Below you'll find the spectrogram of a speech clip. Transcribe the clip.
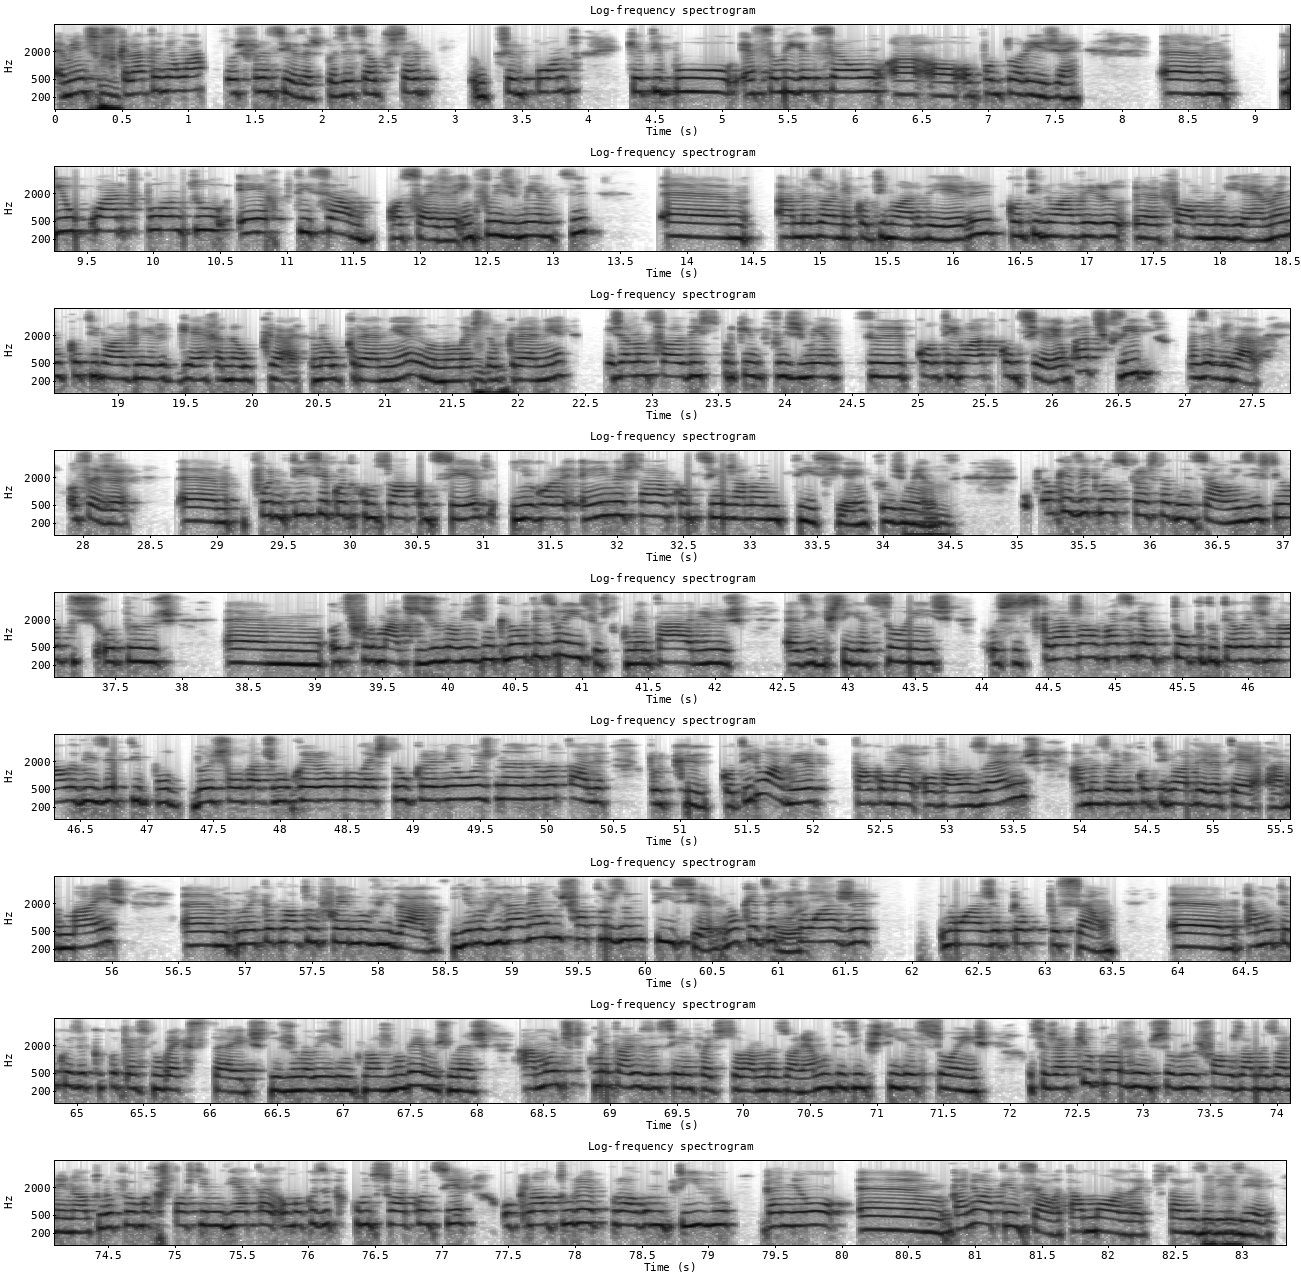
A menos que se uhum. calhar tenham lá pessoas francesas. Depois esse é o terceiro, o terceiro ponto, que é tipo essa ligação ao, ao ponto de origem. Um, e o quarto ponto é a repetição, ou seja, infelizmente um, a Amazónia continua a arder, continua a haver uh, fome no Iémen, continua a haver guerra na, Ucrânia, na Ucrânia no, no leste uhum. da Ucrânia, e já não se fala disto porque infelizmente continua a acontecer. É um bocado esquisito, mas é verdade. Ou seja, um, foi notícia quando começou a acontecer e agora ainda estar a acontecer já não é notícia, infelizmente. Uhum. Não quer dizer que não se preste atenção, existem outros, outros, um, outros formatos de jornalismo que dão atenção a isso, os documentários, as investigações, se calhar já vai ser o topo do telejornal a dizer tipo dois soldados morreram no leste da Ucrânia hoje na, na batalha, porque continua a haver, tal como houve há uns anos, a Amazónia continua a arder até arde mais, um, no entanto, na altura foi a novidade. E a novidade é um dos fatores da notícia. Não quer dizer pois. que não haja, não haja preocupação. Um, há muita coisa que acontece no backstage do jornalismo que nós não vemos, mas há muitos documentários a serem feitos sobre a Amazónia, há muitas investigações, ou seja, aquilo que nós vimos sobre os fogos da Amazónia na altura foi uma resposta imediata a uma coisa que começou a acontecer ou que na altura, por algum motivo, ganhou, um, ganhou a atenção, a tal moda que tu estavas a uhum. dizer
